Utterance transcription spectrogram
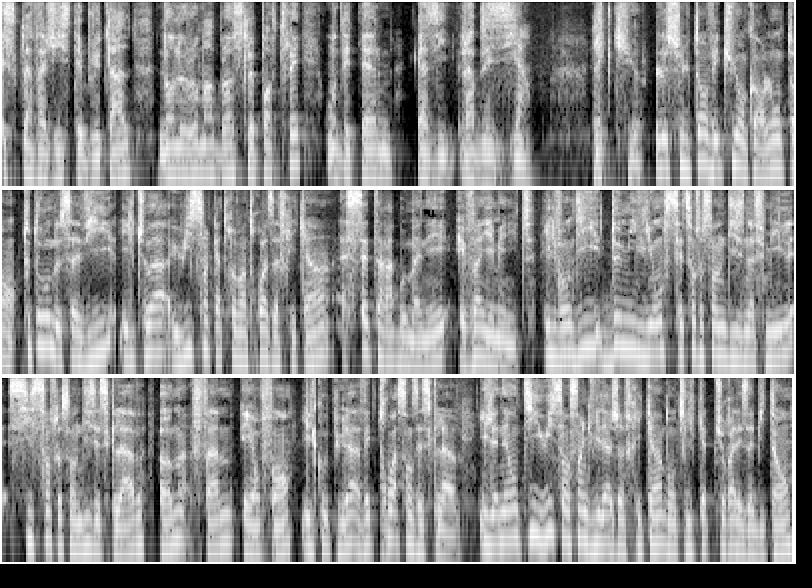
esclavagiste et brutal dont le roman brosse le portrait en des termes quasi rabelaisiens. Lecture. Le sultan vécut encore longtemps. Tout au long de sa vie, il tua 883 Africains, 7 Arabo-manais et 20 Yéménites. Il vendit 2 779 670 esclaves, hommes, femmes et enfants. Il copula avec 300 esclaves. Il anéantit 805 villages africains dont il captura les habitants.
